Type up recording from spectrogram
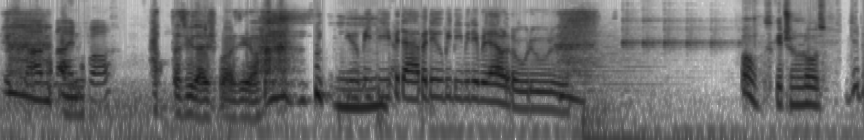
Wir starten einfach. Das ist wieder ein Spaß hier. Mhm. Oh, es geht schon los. Und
